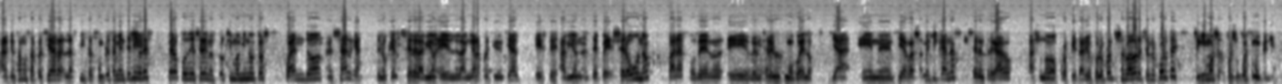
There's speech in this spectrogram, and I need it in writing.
alcanzamos a apreciar las pistas completamente libres, pero podría ser en los próximos minutos cuando salga lo que antes era el avión, el hangar presidencial, este avión TP-01 para poder eh, realizar el último vuelo ya en eh, tierras mexicanas y ser entregado a su nuevo propietario. Por lo pronto, Salvador, es el reporte. Seguimos, por supuesto, muy pendientes.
